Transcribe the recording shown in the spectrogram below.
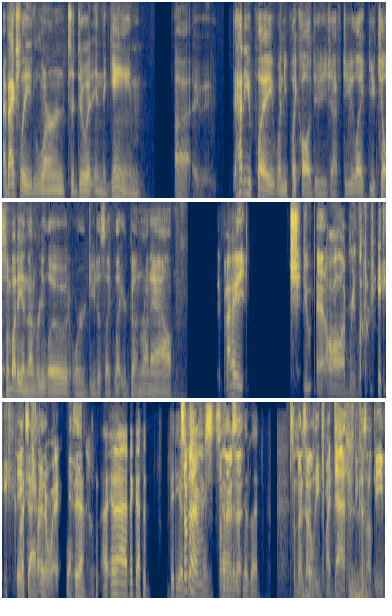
I've actually learned to do it in the game. Uh how do you play when you play Call of Duty, Jeff? Do you like you kill somebody and then reload or do you just like let your gun run out? If I shoot at all, I'm reloading like, Exactly. right away. Yes. Yeah. I, and I think that's a video. Sometimes- thing. sometimes Everybody does that. Sometimes that'll lead to my death because I'll be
